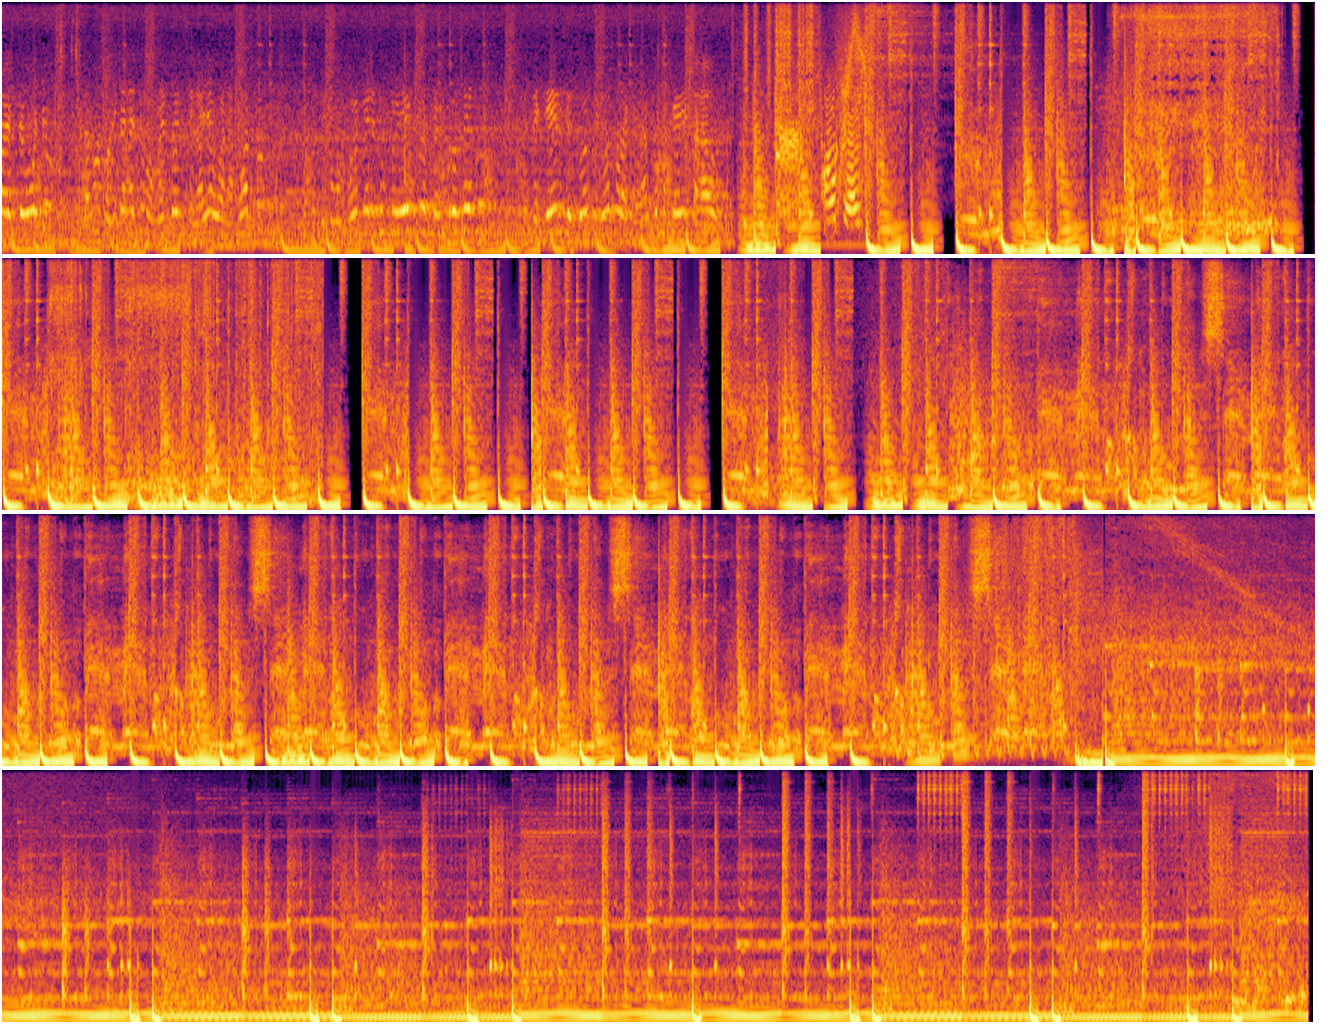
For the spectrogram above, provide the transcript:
a este hoyo. Estamos ahorita en este momento en Celaya, Guanajuato. Así como pueden ver es un proyecto, está en proceso. Desde quédense todo el video para que vean cómo queda instalado. Okay.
